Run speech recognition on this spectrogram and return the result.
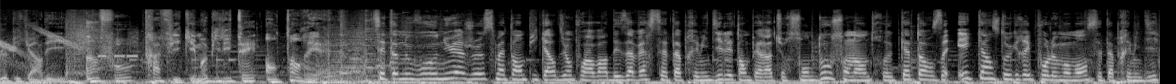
Bleu Picardie. Info, trafic et mobilité en temps réel. C'est à nouveau nuageux ce matin en Picardie. On pourra avoir des averses cet après-midi. Les températures sont douces. On a entre 14 et 15 degrés pour le moment. Cet après-midi,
